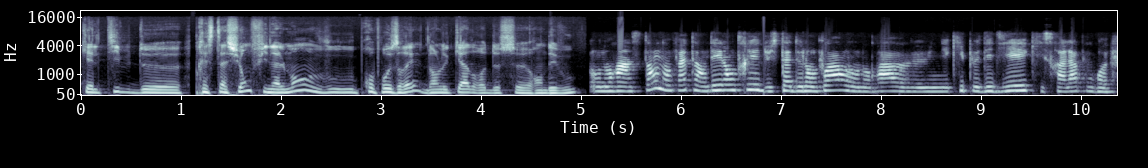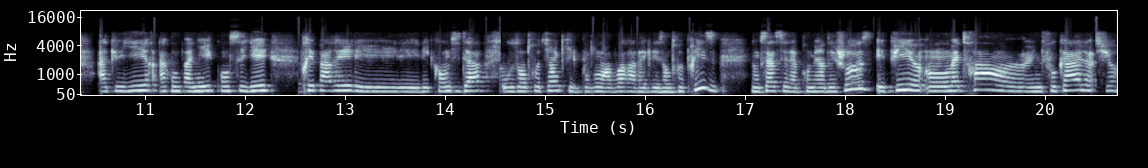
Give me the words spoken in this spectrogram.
Quel type de prestations finalement vous proposerez dans le cadre de ce rendez-vous? On aura un stand en fait. Hein. Dès l'entrée du stade de l'emploi, on aura euh, une équipe dédiée qui sera là pour euh, accueillir, accompagner, conseiller, préparer les, candidats aux entretiens qu'ils pourront avoir avec les entreprises. Donc ça, c'est la première des choses. Et puis, euh, on mettra une focale sur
